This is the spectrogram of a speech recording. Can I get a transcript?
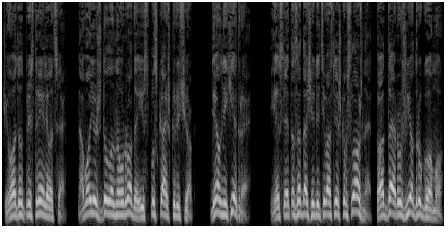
«Чего тут пристреливаться? Наводишь дуло на урода и спускаешь крючок. Дело не хитрое. Если эта задача для тебя слишком сложная, то отдай ружье другому.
